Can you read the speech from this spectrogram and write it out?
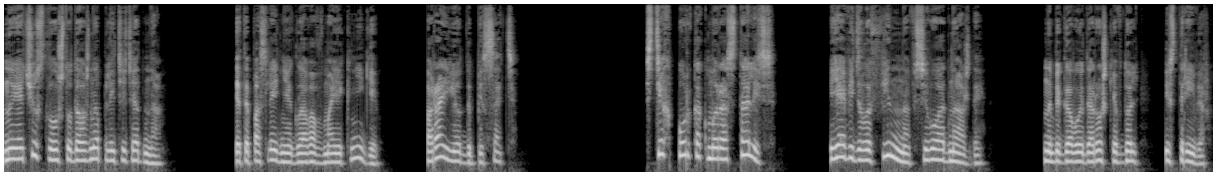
но я чувствовала, что должна полететь одна. Это последняя глава в моей книге. Пора ее дописать. С тех пор, как мы расстались, я видела Финна всего однажды, на беговой дорожке вдоль Истривер.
